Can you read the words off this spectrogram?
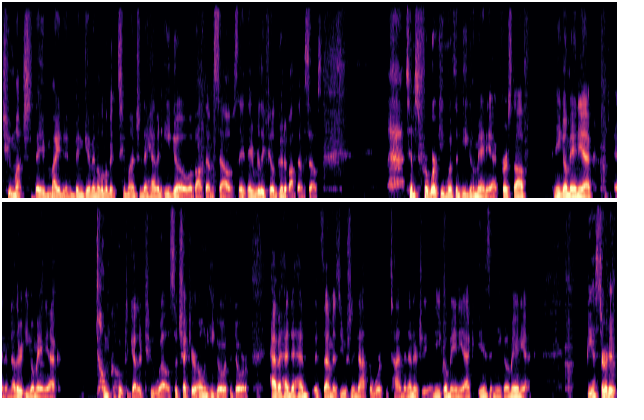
too much. They might have been given a little bit too much and they have an ego about themselves. They, they really feel good about themselves. Tips for working with an egomaniac. First off an egomaniac and another egomaniac don't go together too well. So check your own ego at the door. Have a head to head with them is usually not the worth the time and energy. An egomaniac is an egomaniac. Be assertive.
